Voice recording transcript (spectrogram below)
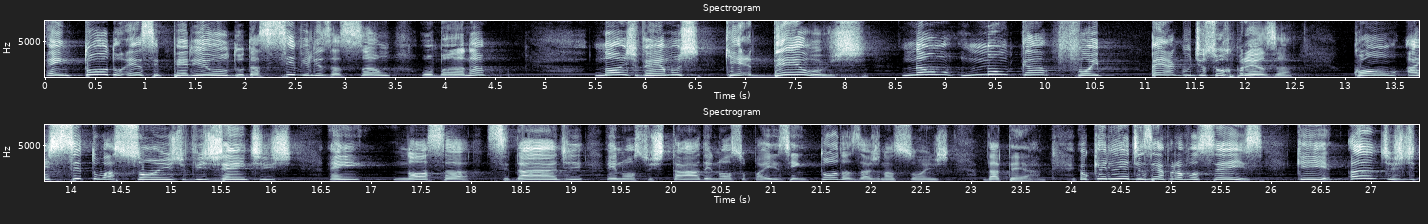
em todo esse período da civilização humana, nós vemos que Deus não nunca foi pego de surpresa com as situações vigentes em nossa cidade, em nosso estado, em nosso país e em todas as nações da terra. Eu queria dizer para vocês que antes de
